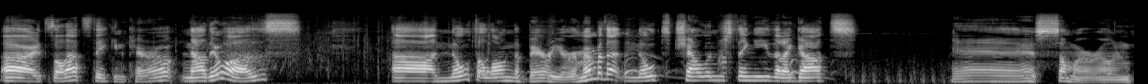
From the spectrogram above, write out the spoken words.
Alright, so that's taken care of. Now, there was a note along the barrier. Remember that note challenge thingy that I got? Eh, somewhere around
